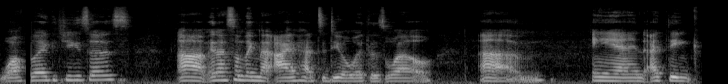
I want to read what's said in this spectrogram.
walk like Jesus. Um, and that's something that I've had to deal with as well. Um, and I think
